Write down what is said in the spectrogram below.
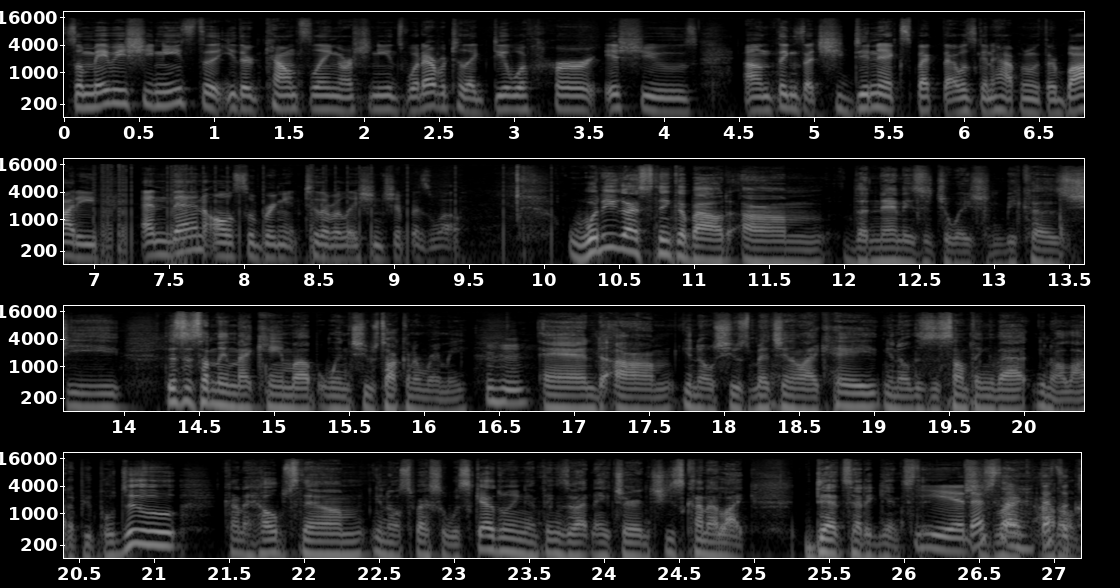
So maybe she needs to either counseling or she needs whatever to like deal with her issues, um, things that she didn't expect that was going to happen with her body, and then also bring it to the relationship as well. What do you guys think about um, the nanny situation? Because she, this is something that came up when she was talking to Remy, and um, you know she was mentioning like, hey, you know, this is something that you know a lot of people do, kind of helps them, you know, especially with scheduling and things of that nature. And she's kind of like dead set against it. Yeah, She's that's a- like, that's a don't trust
